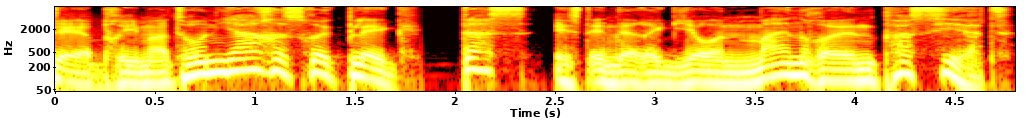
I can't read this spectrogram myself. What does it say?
Der Primaton Jahresrückblick. Das ist in der Region Main-Rhön passiert.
